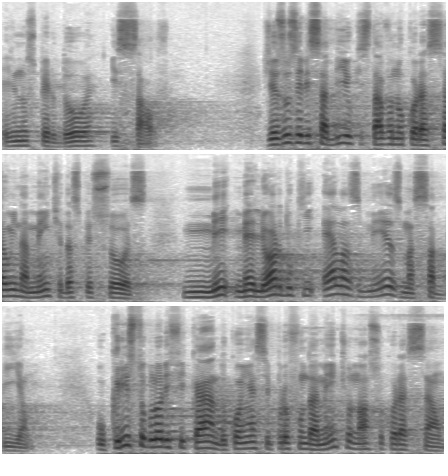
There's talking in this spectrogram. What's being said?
Ele nos perdoa e salva. Jesus ele sabia o que estava no coração e na mente das pessoas, me, melhor do que elas mesmas sabiam. O Cristo glorificado conhece profundamente o nosso coração,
